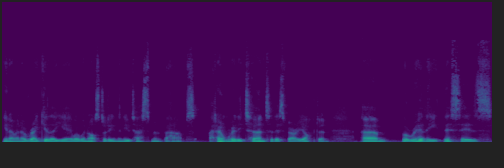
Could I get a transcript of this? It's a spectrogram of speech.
you know in a regular year where we're not studying the New Testament, perhaps I don't really turn to this very often. Um, but really, this is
